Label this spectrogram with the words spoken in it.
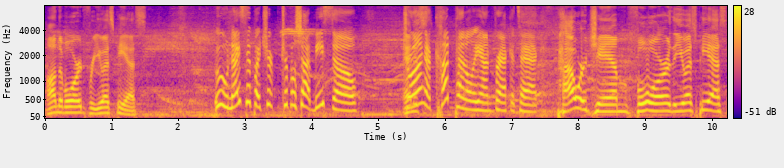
on the board for USPS. Ooh, nice hit by tri- triple shot Misto. Drawing a cut penalty on Frack Attack. Power jam for the USPS.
